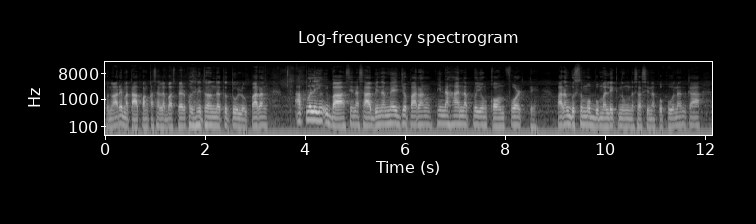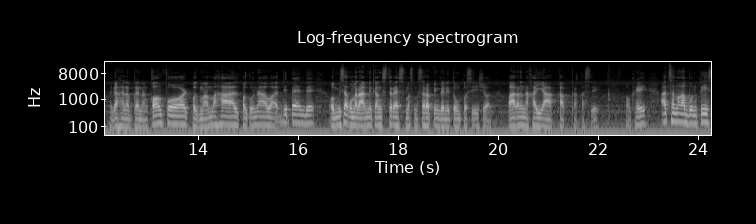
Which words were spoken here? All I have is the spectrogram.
kunwari, matapang ka sa labas, pero pag ganito ang natutulog, parang, actually yung iba, sinasabi na medyo parang hinahanap mo yung comfort eh. Parang gusto mo bumalik nung nasa sinapupunan ka, naghahanap ka ng comfort, pagmamahal, pag-unawa, depende. O misa kung marami kang stress, mas masarap yung ganitong position. Parang nakayakap ka kasi. Okay? At sa mga buntis,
